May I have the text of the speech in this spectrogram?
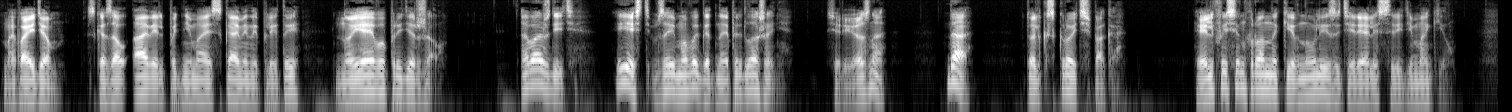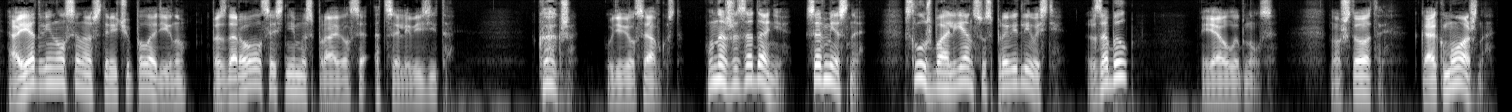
«Мы пойдем», — сказал Авель, поднимаясь с каменной плиты, но я его придержал. «Обождите. Есть взаимовыгодное предложение». «Серьезно?» «Да. Только скройтесь пока». Эльфы синхронно кивнули и затерялись среди могил. А я двинулся навстречу паладину, поздоровался с ним и справился о цели визита. «Как же?» — удивился Август. «У нас же задание. Совместное. Служба Альянсу Справедливости. Забыл?» Я улыбнулся. «Ну что ты? Как можно?»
